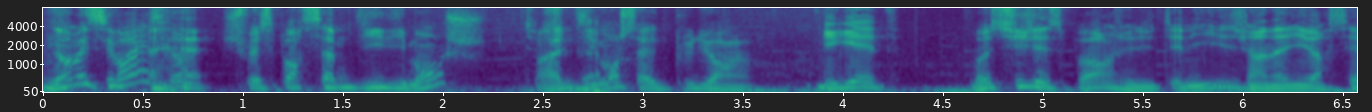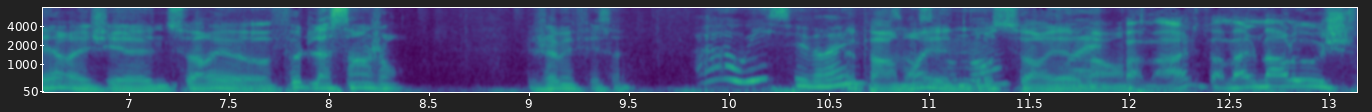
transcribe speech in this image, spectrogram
non mais c'est vrai, vrai. Je fais sport samedi, dimanche. Ah, le dimanche ça va être plus dur là. Guiguette Moi aussi j'ai sport, j'ai du tennis, j'ai un anniversaire et j'ai une soirée au feu de la Saint-Jean. J'ai jamais fait ça. Ah oui, c'est vrai. Apparemment, il y a une grosse soirée Ouais. marrante. Pas mal, pas mal, Marlouche.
